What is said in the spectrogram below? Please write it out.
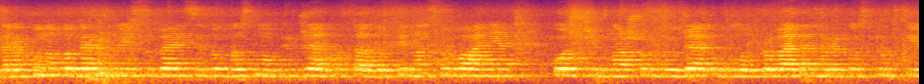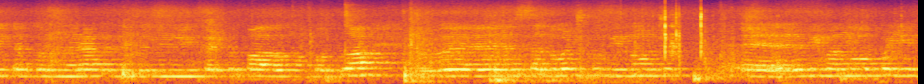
За рахунок одержаної субвенції з обласного бюджету та дофінансування коштів нашого бюджету було проведено реконструкцію та теплогенераторної замінної пальтопаливного котла в садочку віночок в Іванополі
